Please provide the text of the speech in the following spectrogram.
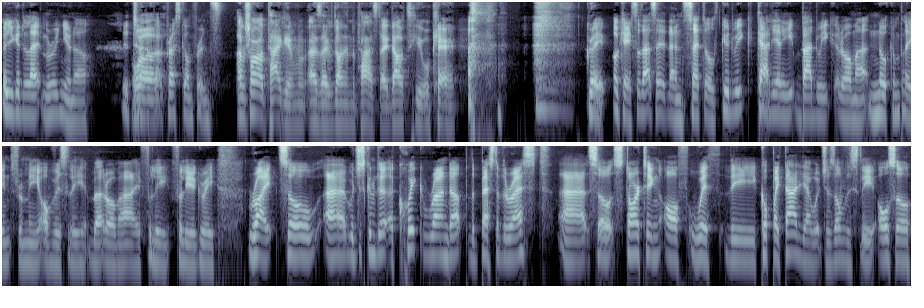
Are you going to let Mourinho know? Turn well, up at a press conference. I'm sure I'll tag him as I've done in the past. I doubt he will care. Great. Okay, so that's it then. Settled. Good week, Cagliari. Bad week, Roma. No complaints from me, obviously, but Roma, I fully, fully agree. Right, so uh, we're just going to do a quick roundup, the best of the rest. Uh, so starting off with the Coppa Italia, which is obviously also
